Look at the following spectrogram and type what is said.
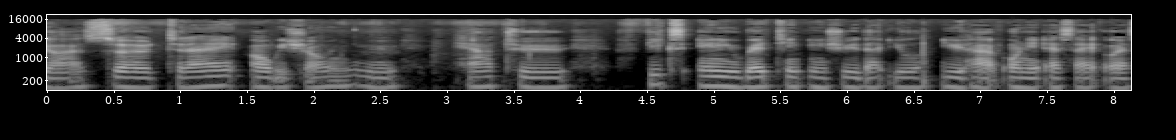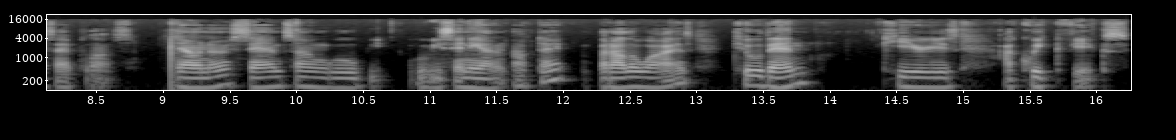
guys, so today I'll be showing you how to fix any red tint issue that you you have on your S8 or S8 Plus. Now I know Samsung will be will be sending out an update, but otherwise, till then, here is a quick fix.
